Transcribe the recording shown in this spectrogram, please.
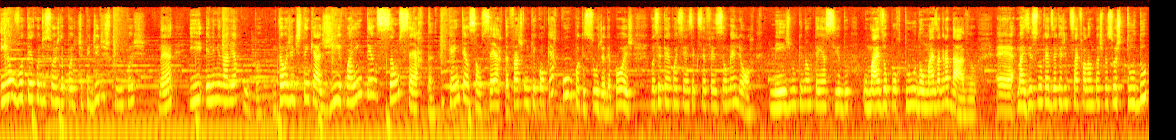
eu vou ter condições depois de te pedir desculpas, né? E eliminar minha culpa. Então a gente tem que agir com a intenção certa, que a intenção certa faz com que qualquer culpa que surja depois, você tenha consciência que você fez o seu melhor, mesmo que não tenha sido o mais oportuno ou o mais agradável. É, mas isso não quer dizer que a gente sai falando para as pessoas tudo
